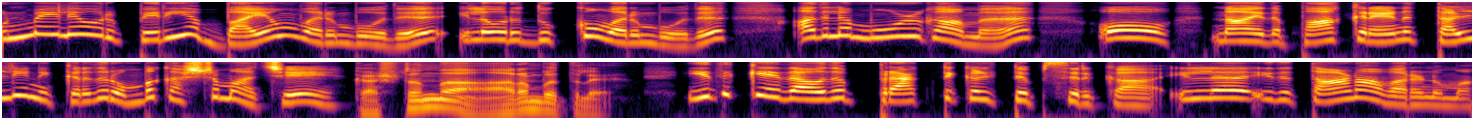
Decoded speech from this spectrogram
உண்மையிலே ஒரு பெரிய பயம் வரும்போது இல்ல ஒரு துக்கம் வரும்போது அதுல மூழ்காம ஓ நான் இத பாக்குறேன்னு தள்ளி நிக்கிறது ரொம்ப கஷ்டமாச்சே. கஷ்டம்தான் ஆரம்பத்துல. இதுக்கு ஏதாவது பிராக்டிக்கல் டிப்ஸ் இருக்கா? இல்ல இது தானா வரணுமா?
